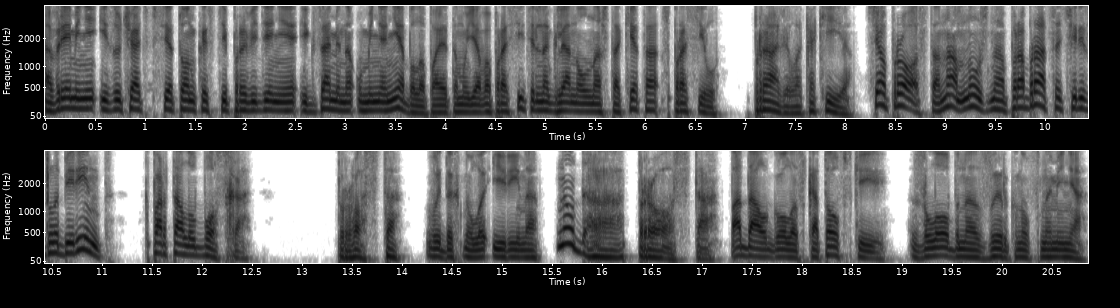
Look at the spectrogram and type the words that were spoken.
Времени изучать все тонкости проведения экзамена у меня не было, поэтому я вопросительно глянул на штакета, спросил. «Правила какие?» «Все просто. Нам нужно пробраться через лабиринт к порталу Босха». «Просто», — выдохнула Ирина. «Ну да, просто», — подал голос Котовский, злобно зыркнув на меня.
